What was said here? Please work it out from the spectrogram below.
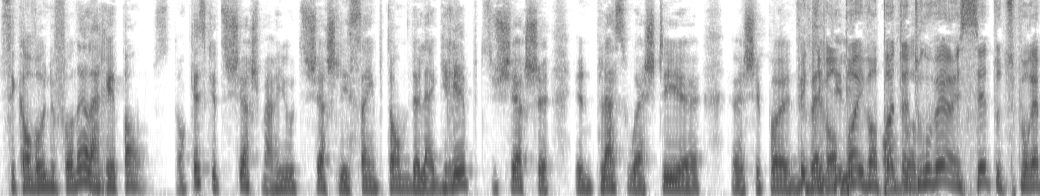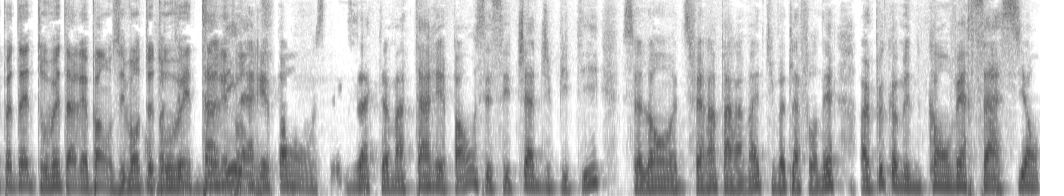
c'est qu'on va nous fournir la réponse. Donc, qu'est-ce que tu cherches, Mario? Tu cherches les symptômes de la grippe, tu cherches une place où acheter, euh, je sais pas, une nouvelle ils vont pas, ils vont pas te trouver un site où tu pourrais peut-être trouver ta réponse. Ils vont te trouver ta réponse. la réponse, exactement ta réponse et c'est ChatGPT, selon différents paramètres, qui va te la fournir, un peu comme une conversation.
